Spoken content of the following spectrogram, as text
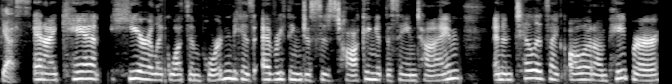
Yes. And I can't hear like what's important because everything just is talking at the same time. And until it's like all out on paper,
